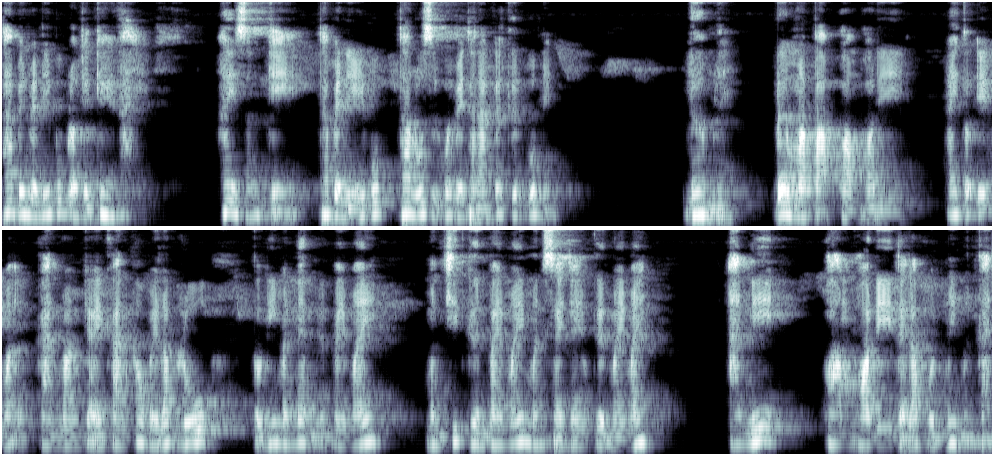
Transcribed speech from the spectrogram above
ถ้าเป็นแบบนี้ปุ๊บเราจะแก้ไข ให้สังเกต ถ้าเป็นอย่างนี้ปุ๊บถ้ารู้สึกว่าเวทนาเกิดขึ้นปุ๊บเนี่ย เริ่มเลย เริ่มมาปรับความพอดี ให้ตัวเองว่าการวางใจการเข้าไปรับรู้ ตรงนี้มันแน่นเกินไปไหมมันคิดเกินไปไหมมันใส่ใจเกินไปไหมอันนี้ความพอดีแต่ละคนไม่เหมือนกัน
